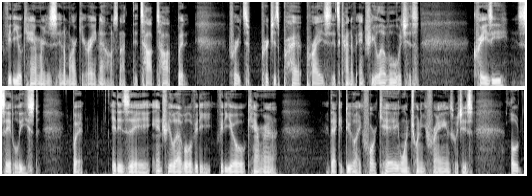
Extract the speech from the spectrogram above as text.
video cameras in the market right now. It's not the top top, but for its purchase price, it's kind of entry level, which is crazy to say the least. But it is a entry level video video camera that could do like 4K 120 frames, which is OD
